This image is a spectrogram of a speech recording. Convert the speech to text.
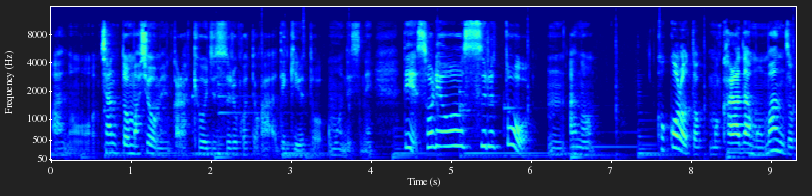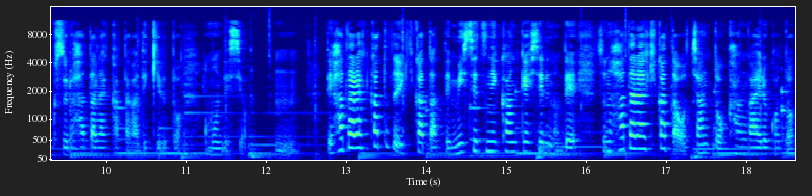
あのちゃんと真正面から享受することができると思うんですね。でそれをすると、うん、あの心とも体も満足する働き方ができると思うんですよ。うん、で働き方と生き方って密接に関係してるのでその働き方をちゃんと考えること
